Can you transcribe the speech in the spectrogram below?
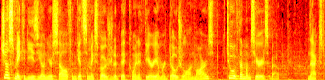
Just make it easy on yourself and get some exposure to Bitcoin, Ethereum, or Doge on Mars. Two of them I'm serious about. Next.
